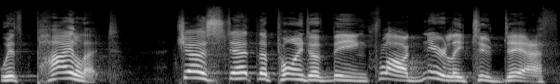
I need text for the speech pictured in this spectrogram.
with Pilate just at the point of being flogged nearly to death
